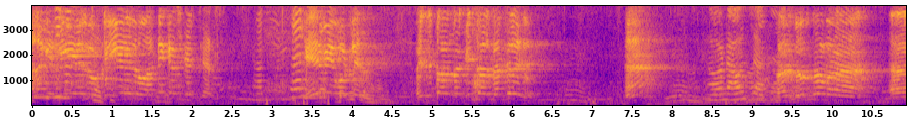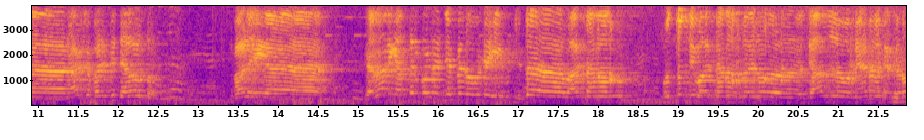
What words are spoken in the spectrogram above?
అలాగే టీఏలు టీఏలు అన్ని కలిసి ఏమీ ఇవ్వట్లేదు. పెంచుతాను గింజాలు పెంచలేదు? అవునవును సార్. మరి చూస్తున్నాం మన రాష్ట్ర పరిస్థితి ఎలా ఉందో. వాళ్ళ జనానికి అందరు కూడా చెప్పేది ఒకటే ఈ ఉచిత వాగ్దానాలు ఉత్పత్తి వాగ్దానాలు గాల్లో మేడలు కట్టడం?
